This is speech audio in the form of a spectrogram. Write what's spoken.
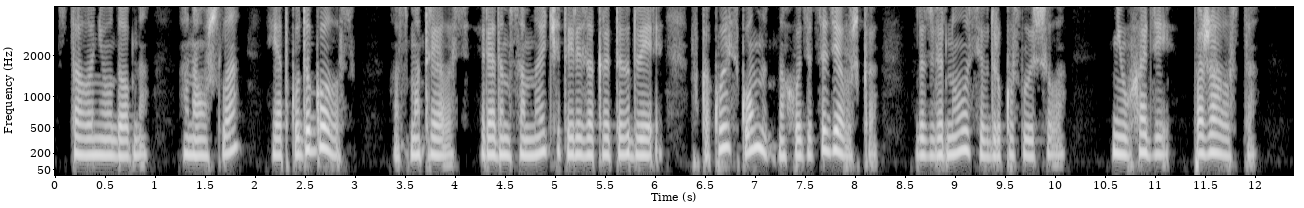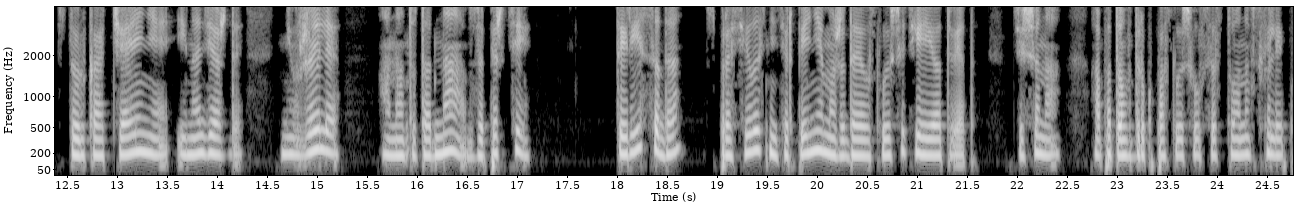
Стало неудобно. Она ушла? И откуда голос? Осмотрелась. Рядом со мной четыре закрытых двери. В какой из комнат находится девушка? Развернулась и вдруг услышала. «Не уходи, пожалуйста». Столько отчаяния и надежды. Неужели она тут одна, в заперти? «Ты Риса, да?» — спросила с нетерпением, ожидая услышать ее ответ. Тишина. А потом вдруг послышался стон и всхлип.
